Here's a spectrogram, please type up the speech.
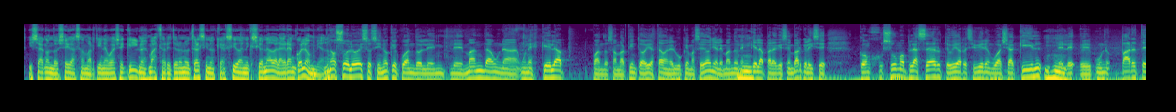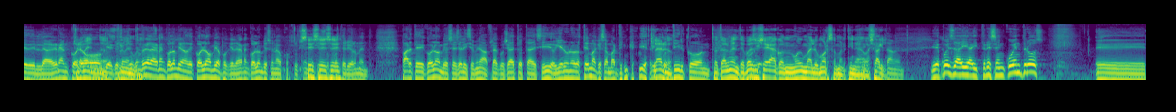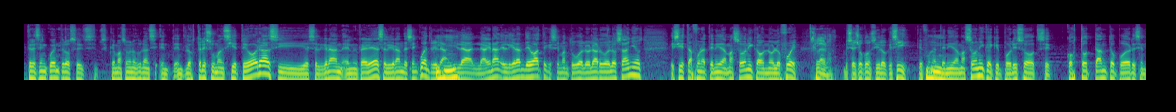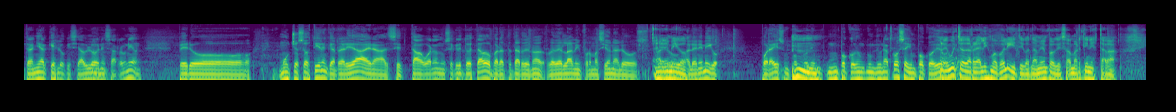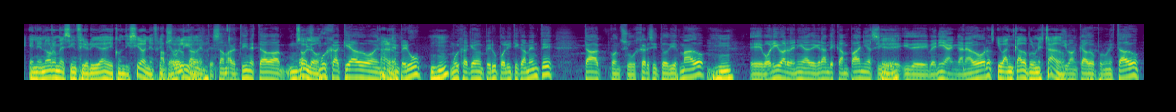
Y ya cuando llega San Martín a Guayaquil no es más territorio neutral, sino que ha sido anexionado a la Gran Colombia. ¿no? No solo eso, sino que cuando le, le manda una, una esquela cuando San Martín todavía estaba en el buque Macedonia, le manda una esquela para que se embarque, le dice, con sumo placer te voy a recibir en Guayaquil, el, eh, un- parte de la Gran Colombia, que tremendo. en realidad la Gran Colombia no de Colombia, porque la Gran Colombia es una construcción Sí, que sí, hizo sí. posteriormente. Parte de Colombia, o sea, ella le dice, mira, flaco, ya esto está decidido. Y era uno de los temas que San Martín quería Claro. discutir con, Totalmente. Por eso llega con muy mal humor San Martín a Guayaquil. Exactamente. Y después ahí hay tres encuentros. Eh, tres encuentros es- que más o menos duran, en- en- los tres suman siete horas y es el gran, en realidad es el gran desencuentro y, la, y la- la gran, el gran debate que se mantuvo a lo largo de los años es si esta fue una tenida masónica o no lo fue. Claro. O sea, yo considero que sí, que fue una tenida masónica y que por eso se costó tanto poder desentrañar qué es lo que se habló en esa reunión. Pero muchos sostienen que en realidad era se estaba guardando un secreto de Estado para tratar de no revelar la información a los Al a lo- enemigo. al enemigo. Por ahí es un poco, de, un, un poco de, un- de una cosa y un poco de hay otra. mucho de realismo político también, porque San Martín estaba en enormes inferioridades de condiciones frente a Bolívar. Absolutamente. San Martín estaba muy, Solo. muy hackeado en, Claro. en Perú, muy hackeado en Perú políticamente. Estaba con su ejército diezmado. Eh, Bolívar venía de grandes campañas y, de, y de- venía en ganador Y bancado por un Estado. y bancado por un Estado.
